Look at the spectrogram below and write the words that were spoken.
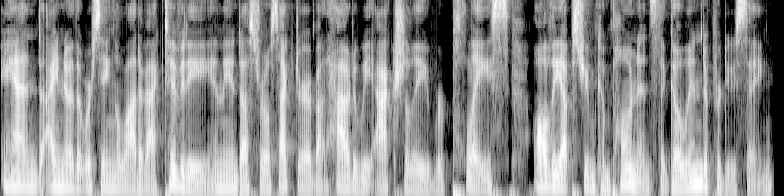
And I know that we're seeing a lot of activity in the industrial sector about how do we actually replace all the upstream components that go into producing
